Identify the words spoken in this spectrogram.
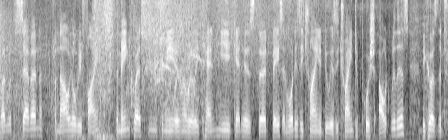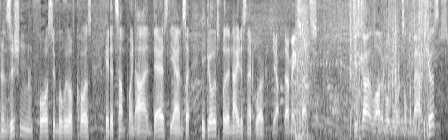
But with 7, for now he'll be fine. The main question to me is not really can he get his third base and what is he trying to do? Is he trying to push out with this? Because the transition for Symbol will of course hit at some point. Ah, and there's the answer. He goes for the Nidus network. Yeah, that makes sense. He's got a lot of overlords on the map. Because,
